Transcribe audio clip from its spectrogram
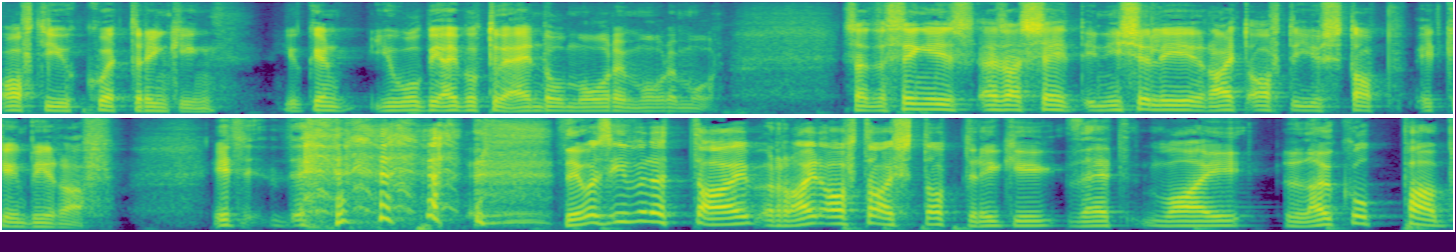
after you quit drinking, you can you will be able to handle more and more and more. So the thing is, as I said initially, right after you stop, it can be rough. It there was even a time right after I stopped drinking that my local pub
